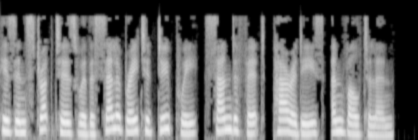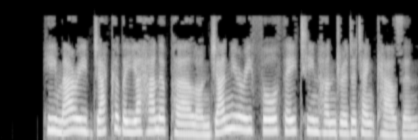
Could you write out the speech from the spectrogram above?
His instructors were the celebrated Dupuy, Sandifort, Paradis, and Voltelen. He married Jacoba Johanna Pearl on January 4, 1800 at Enkhuizen.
